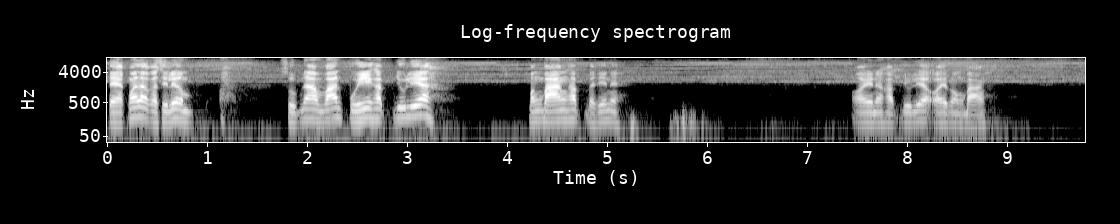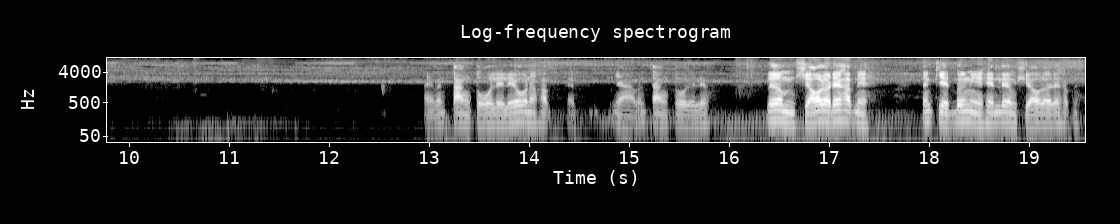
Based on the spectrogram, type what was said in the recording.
แตกมาแล้วก็สิเริ่มสูบน้ำว่านปุ๋ยครับยูเรีย บางๆครับแบบนี้เนี่ยอ้อยนะครับยูเรียอ้อยบางๆให้มันตั้งโตเร็วๆนะครับให้หญ้ามันตั้งโตเร็วๆเริ่มเขียวแล้วด้ครับเนี่ยสังเกตเบื้องนี้เห็นเริ่มเขียวแล้วด้ครับเนี่ย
